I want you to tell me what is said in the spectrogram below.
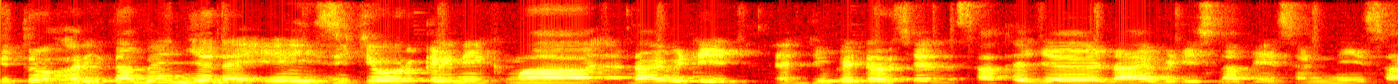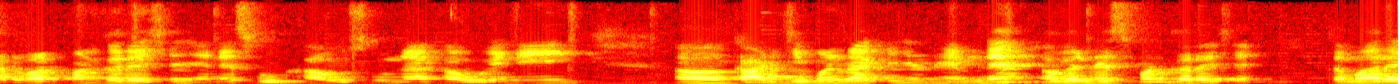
મિત્રો, હરિતાબેન છે ને, એ ઇઝી ક્યોર ક્લિનિકમાં ડાયાબિટીસ એજ્યુકેટર છે. સાથે જે ડાયાબિટીસના પેશન્ટની સારવાર પણ કરે છે. એને શું ખાવું, શું ના ખાવું, એની કાળજી પણ રાખે છે અને એમને અવેરનેસ પણ કરે છે. તમારે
